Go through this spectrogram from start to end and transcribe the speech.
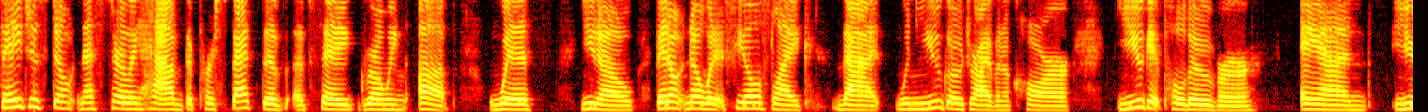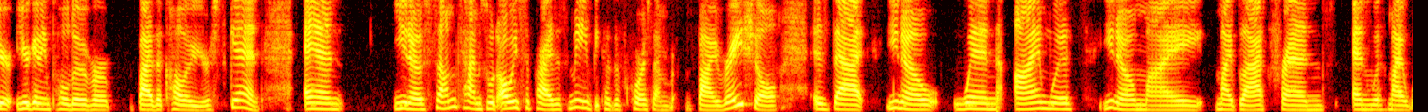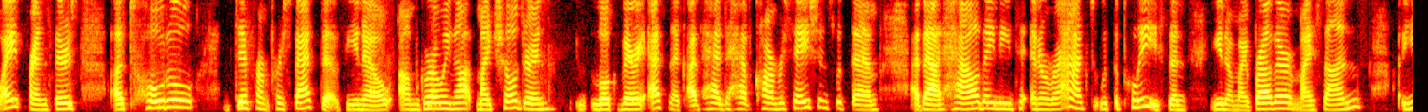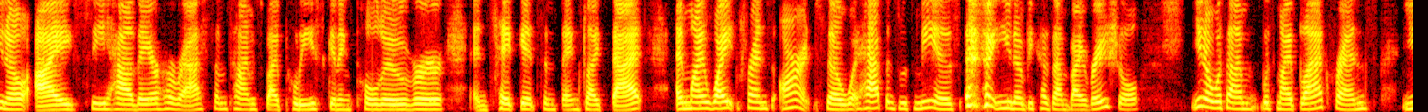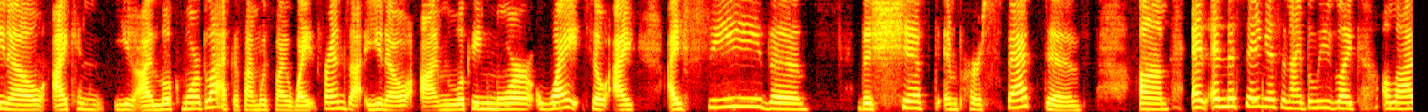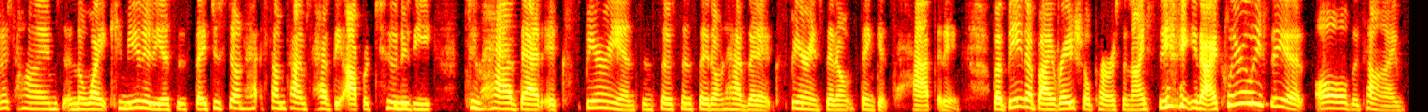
they just don't necessarily have the perspective of, say, growing up with, you know, they don't know what it feels like that when you go drive in a car, you get pulled over and you're you're getting pulled over by the color of your skin. And you know, sometimes what always surprises me, because of course I'm biracial, is that, you know, when I'm with, you know, my my black friends and with my white friends, there's a total different perspective. You know, um, growing up, my children look very ethnic. I've had to have conversations with them about how they need to interact with the police. And, you know, my brother, my sons, you know, I see how they are harassed sometimes by police getting pulled over and tickets and things like that. And my white friends aren't. So what happens with me is, you know, because I'm biracial, you know, with I'm with my black friends, you know, I can, you know, I look more black. If I'm with my white friends, I, you know, I'm looking more white. So I I see the the shift in perspective um, and and the thing is, and I believe like a lot of times in the white community is, is they just don't ha- sometimes have the opportunity to have that experience, and so since they don't have that experience, they don't think it's happening. But being a biracial person, I see, you know, I clearly see it all the time,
